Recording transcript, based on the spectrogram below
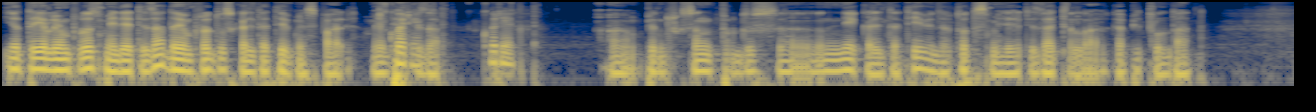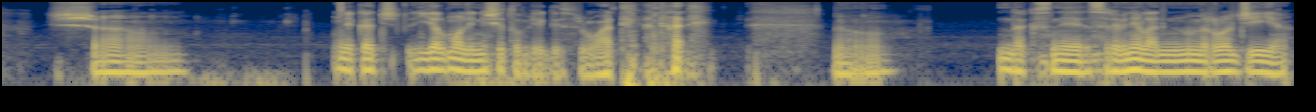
iată, el e un produs mediatizat, dar e un produs calitativ, mi se pare, mediatizat. Corect. Corect. Uh, pentru că sunt produse necalitative, dar tot sunt mediatizate la capitol dat. Și uh, e că c- el m-a liniștit un pic despre moarte ca tare. Uh, Dacă să, ne, să revenim la numerologie,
